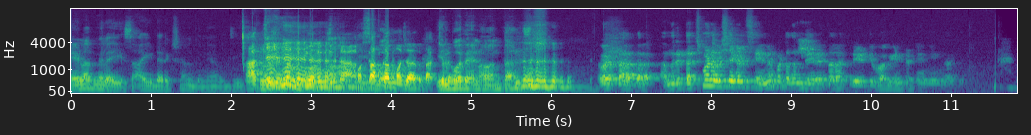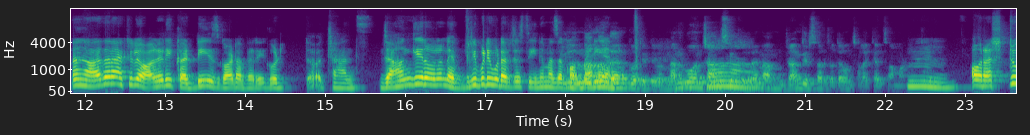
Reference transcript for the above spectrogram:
ಹೇಳಾದ್ಮೇಲೆ ಈ ಸಾಯಿ ಡೈರೆಕ್ಷನ್ ದುನಿಯಾ ವಿಜಯ್ ಮಜಾ ಇರ್ಬೋದೇನೋ ಅಂತ ಬಟ್ ಆ ತರ ಅಂದ್ರೆ ಟಚ್ ಮಾಡೋ ವಿಷಯಗಳು ಸೇಮ್ ಬಟ್ ಅದನ್ನ ಬೇರೆ ತರ ಕ್ರಿಯೇಟಿವ್ ಆಗಿ ಎಂಟರ್ಟೈನಿಂಗ್ ಆಗಿ. ನಂಗೆ ಆ ಆಕ್ಚುಲಿ ಆಲ್ರೆಡಿ ಕಡ್ಡಿ is got a very good chance Jahangir ಅವ್ರನ್ನ everybody would have just seen as a comedian ಅನ್ಕೋತಿದ್ದೆ ಇವಾಗ. ನನಗೂ ಒಂದ್ ಚಾನ್ಸ್ ಸಿಕ್ಕಿದ್ರೆ ನಾನು ಜಹಾಂಗೀರ್ ಸರ್ ಜೊತೆ ಒಂದ್ಸಲ ಕೆಲಸ ಮಾಡ್ತೀನಿ. ಹ್ಮ್. ಅವ್ರಷ್ಟು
